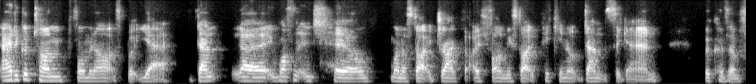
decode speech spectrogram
I had a good time in performing arts, but yeah, dan- uh, it wasn't until when I started drag that I finally started picking up dance again because of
